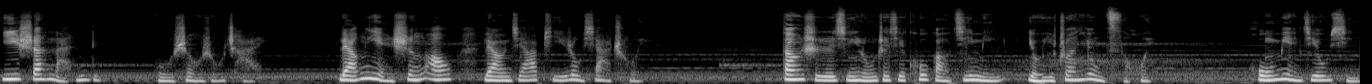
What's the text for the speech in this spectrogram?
衣衫褴褛，骨瘦如柴，两眼深凹，两颊皮肉下垂。当时形容这些枯槁饥民有一专用词汇：“湖面揪形。”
